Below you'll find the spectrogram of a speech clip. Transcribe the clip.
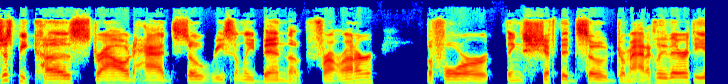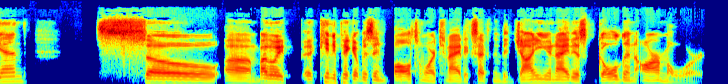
just because Stroud had so recently been the front runner before things shifted so dramatically there at the end. So, um, by the way, uh, Kenny Pickett was in Baltimore tonight accepting the Johnny Unitas Golden Arm Award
